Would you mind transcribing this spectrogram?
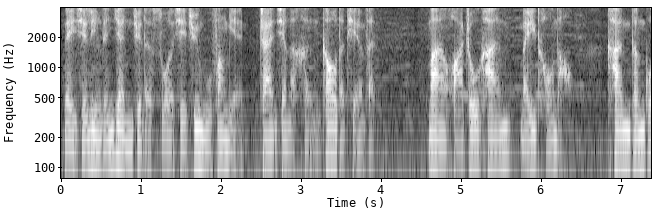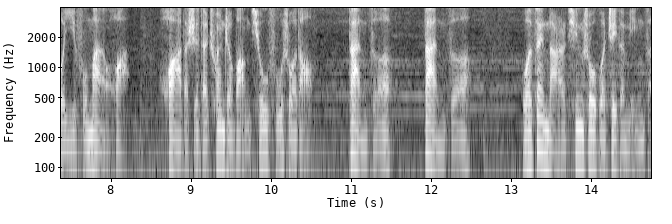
那些令人厌倦的琐屑军务方面展现了很高的天分。漫画周刊没头脑刊登过一幅漫画，画的是他穿着网球服，说道：“淡泽，淡泽，我在哪儿听说过这个名字？”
